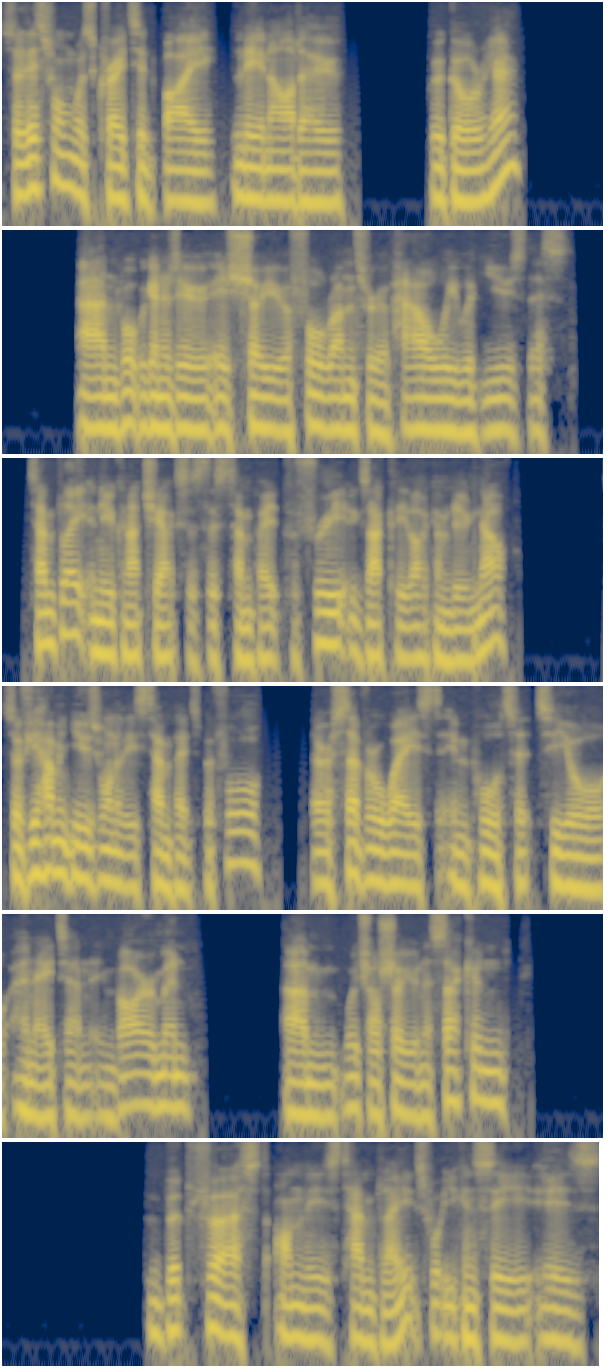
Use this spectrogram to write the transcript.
So this one was created by Leonardo Gregorio. And what we're going to do is show you a full run through of how we would use this template. And you can actually access this template for free, exactly like I'm doing now. So if you haven't used one of these templates before, there are several ways to import it to your N8N environment, um, which I'll show you in a second. But first, on these templates, what you can see is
